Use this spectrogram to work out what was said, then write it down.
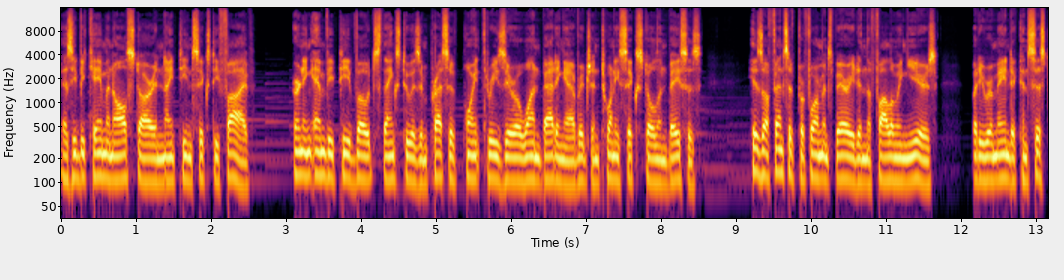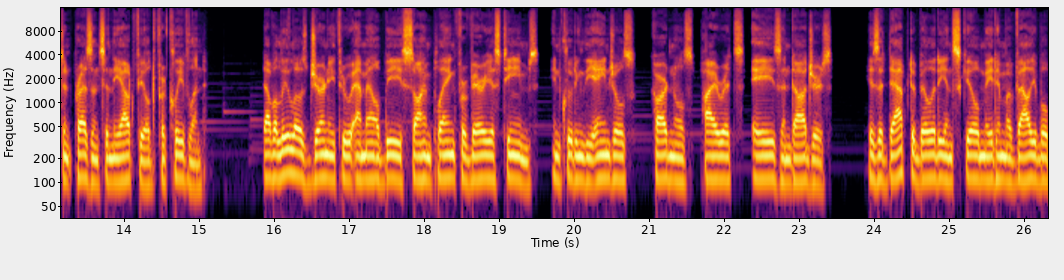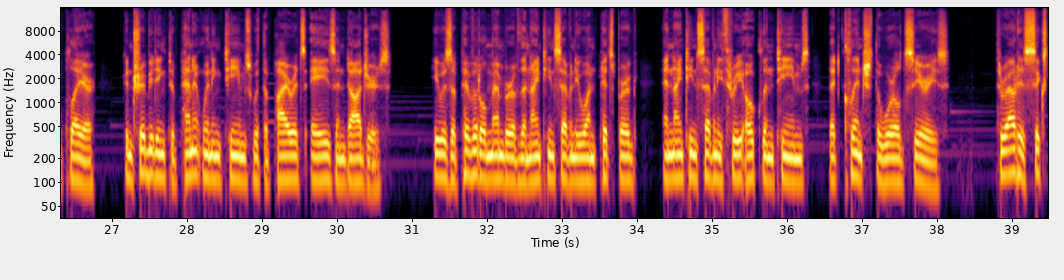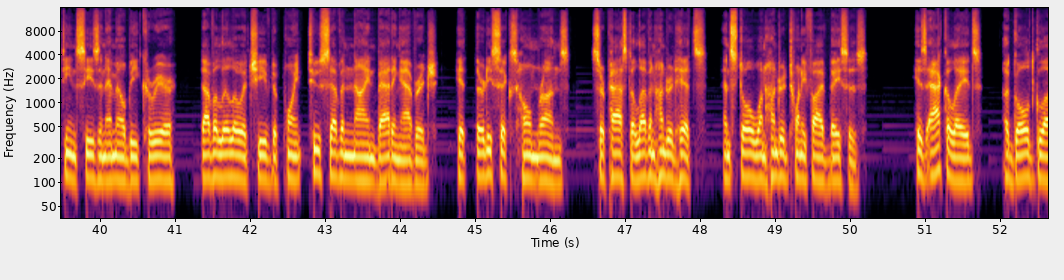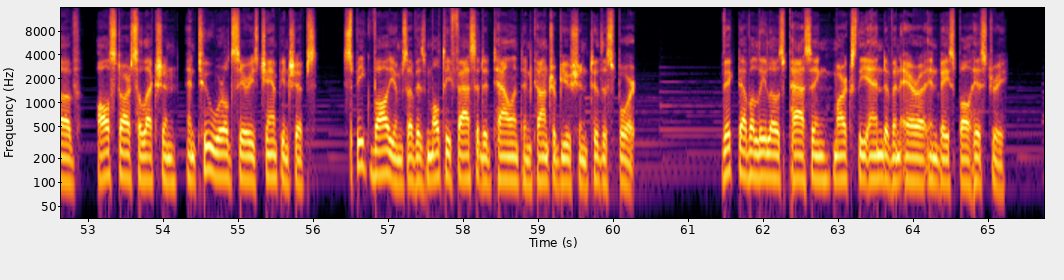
as he became an All-Star in 1965 earning MVP votes thanks to his impressive .301 batting average and 26 stolen bases. His offensive performance varied in the following years, but he remained a consistent presence in the outfield for Cleveland. Davalillo's journey through MLB saw him playing for various teams, including the Angels, Cardinals, Pirates, A's, and Dodgers. His adaptability and skill made him a valuable player, contributing to pennant-winning teams with the Pirates, A's, and Dodgers. He was a pivotal member of the 1971 Pittsburgh and 1973 Oakland teams that clinched the World Series. Throughout his 16-season MLB career, Davalillo achieved a .279 batting average, hit 36 home runs, surpassed 1,100 hits, and stole 125 bases. His accolades, a Gold Glove, All-Star selection, and two World Series championships, speak volumes of his multifaceted talent and contribution to the sport. Vic Davalillo's passing marks the end of an era in baseball history.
